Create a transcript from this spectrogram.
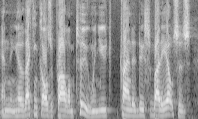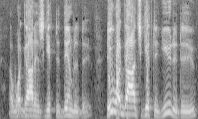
And you know that can cause a problem too when you trying to do somebody else's uh, what God has gifted them to do. Do what God's gifted you to do.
